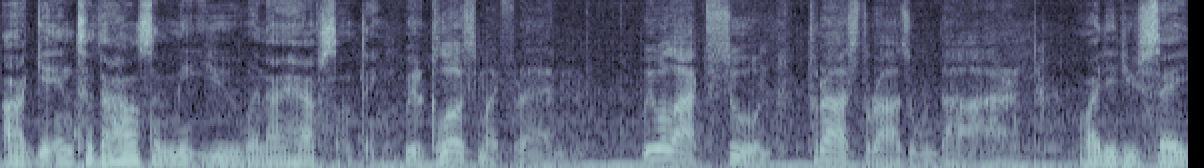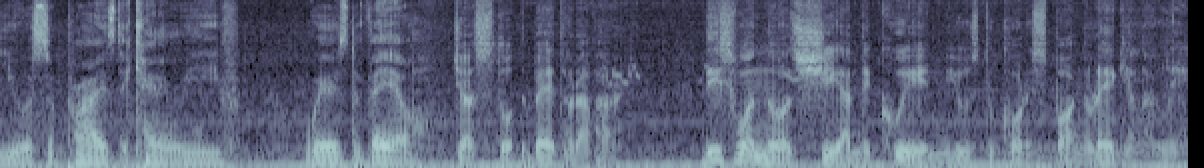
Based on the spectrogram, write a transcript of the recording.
I'll get into the house and meet you when I have something. We're close, my friend. We will act soon. Trust Razum-Dar. Why did you say you were surprised the Canonreeve wears the veil? Just thought better of her. This one knows she and the Queen used to correspond regularly.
